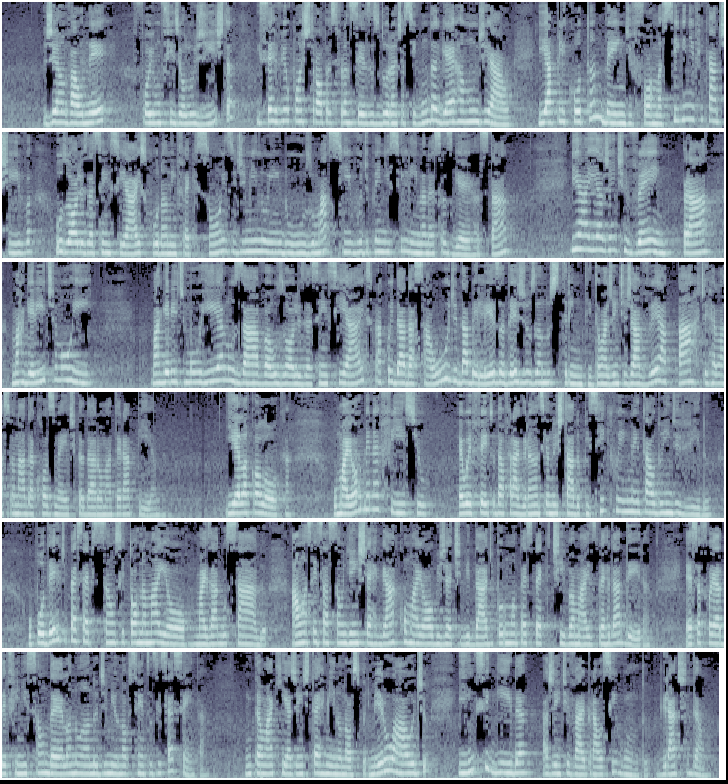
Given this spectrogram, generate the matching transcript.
Jean Valnet foi um fisiologista e serviu com as tropas francesas durante a Segunda Guerra Mundial e aplicou também de forma significativa os óleos essenciais curando infecções e diminuindo o uso massivo de penicilina nessas guerras, tá? E aí a gente vem para Marguerite Moury. Marguerite Moury ela usava os óleos essenciais para cuidar da saúde e da beleza desde os anos 30. Então a gente já vê a parte relacionada à cosmética da aromaterapia. E ela coloca: o maior benefício é o efeito da fragrância no estado psíquico e mental do indivíduo. O poder de percepção se torna maior, mais aguçado. Há uma sensação de enxergar com maior objetividade por uma perspectiva mais verdadeira. Essa foi a definição dela no ano de 1960. Então, aqui a gente termina o nosso primeiro áudio e, em seguida, a gente vai para o segundo. Gratidão.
